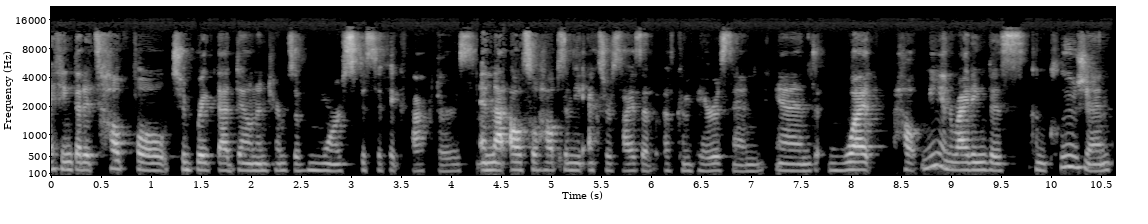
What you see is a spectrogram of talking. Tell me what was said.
I think that it's helpful to break that down in terms of more specific factors. And that also helps in the exercise of, of comparison. And what helped me in writing this conclusion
